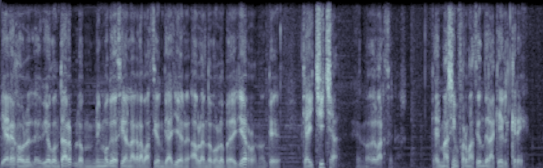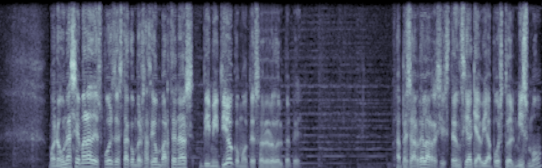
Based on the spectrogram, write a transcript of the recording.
Villarejo le debió contar lo mismo que decía en la grabación de ayer hablando con López de Hierro, ¿no? que, que hay chicha en lo de Bárcenas, que hay más información de la que él cree. Bueno, una semana después de esta conversación, Bárcenas dimitió como tesorero del PP. A pesar de la resistencia que había puesto él mismo,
